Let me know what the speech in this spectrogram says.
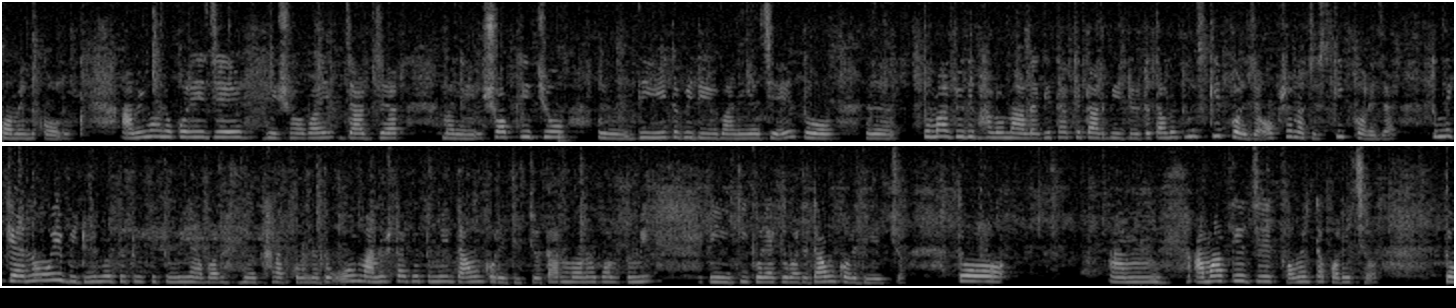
কমেন্ট করুক। আমি মনে করি যে সবাই যার যার মানে সব কিছু দিয়েই তো ভিডিও বানিয়েছে। তো তোমার যদি ভালো না লাগে থাকে তার ভিডিওটা তাহলে তুমি স্কিপ করে যাও। অপশন আছে স্কিপ করে যাও। তুমি কেন ওই ভিডিওর মধ্যে ঢুকে তুমি আবার খারাপ করে যাও তো ওই মানুষটাকে তুমি ডাউন করে দিচ্ছ। তার মনোবল তুমি কি করে একেবারে ডাউন করে দিয়েছ? তো, আম- আমাকে যে কমেন্টটা করেছ তো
